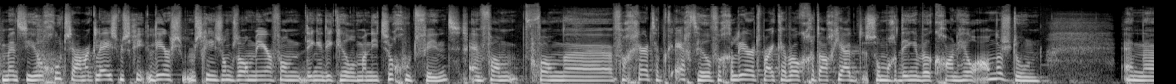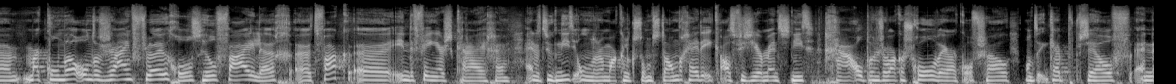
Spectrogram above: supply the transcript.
mensen die heel goed zijn. Maar ik lees misschien, leer misschien soms wel meer van dingen die ik helemaal niet zo goed vind. En van, van, uh, van Gert heb ik echt heel veel geleerd. Maar ik heb ook gedacht, ja, sommige dingen wil ik gewoon heel anders doen. En, uh, maar kon wel onder zijn vleugels heel veilig het vak uh, in de vingers krijgen. En natuurlijk niet onder de makkelijkste omstandigheden. Ik adviseer mensen niet, ga op een zwakke school werken of zo. Want ik heb zelf, en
